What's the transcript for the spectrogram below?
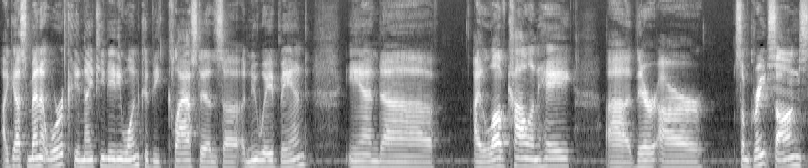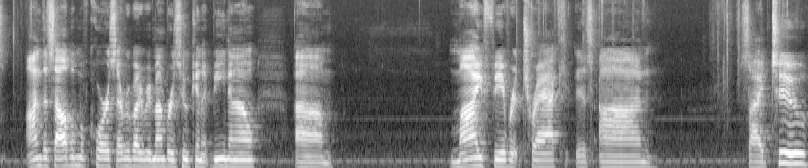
I guess Men at Work in 1981 could be classed as a, a new wave band. And uh, I love Colin Hay. Uh, there are some great songs on this album, of course. Everybody remembers Who Can It Be Now. Um, my favorite track is on side two.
